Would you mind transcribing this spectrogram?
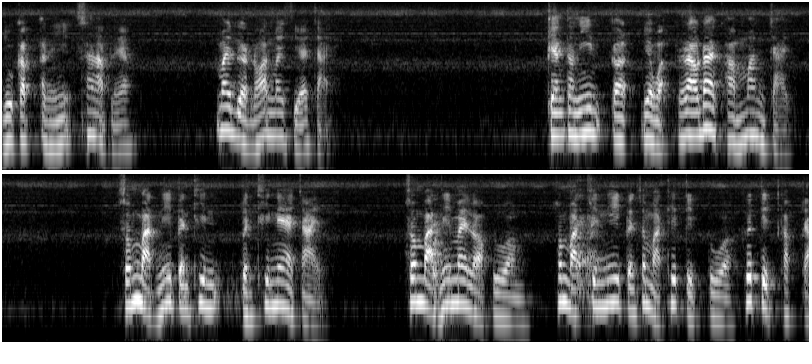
อยู่กับอันนี้ทราบแล้ว ไม่เดือดร้อนไม่เสียใจ เพียงตอนนี้ก็เรียกว่าเราได้ความมั่นใจ สมบัตินี้เป็นที่เป็นที่แน่ใจ สมบัตินี้ไม่หลอกลวง สมบัติชิ้นนี้เป็นสมบัติที่ติดตัวคือติดกับใจ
